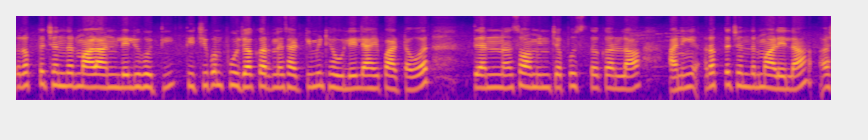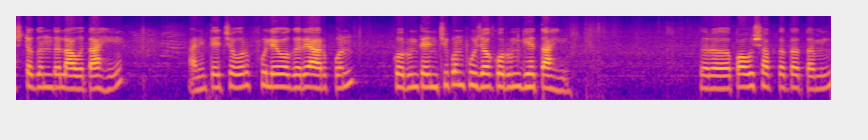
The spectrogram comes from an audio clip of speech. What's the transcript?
रक्तचंदन माळ आणलेली होती. तिची पण पूजा करण्यासाठी मी ठेवलेली आहे पाटावर. त्यांना स्वामींच्या पुस्तकाला आणि रक्तचंदन माळेला अष्टगंध लावत आहे. आणि त्याच्यावर फुले वगैरे अर्पण करून त्यांची पण पूजा करून घेत आहे. तर पाहू शकतात आता मी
